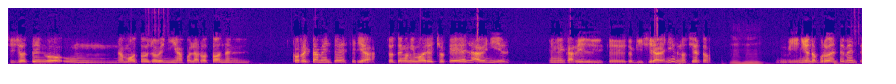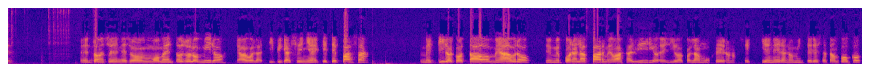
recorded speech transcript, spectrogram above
si yo tengo una moto, yo venía por la rotonda en correctamente, sería, yo tengo el mismo derecho que él a venir en el carril que yo quisiera venir, ¿no es cierto? Viniendo prudentemente. Entonces, en ese momento yo lo miro, y hago la típica seña de ¿qué te pasa? Me tiro al costado, me abro, me pone a la par, me baja el vidrio, él iba con la mujer o no sé quién era, no me interesa tampoco,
